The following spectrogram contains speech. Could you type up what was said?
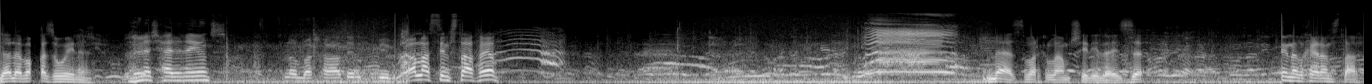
لا لا بقى زوينه هنا. شحال هنا يونس؟ لا باش عاطي الحبيب. يلا سي مصطفى يلا. لا تبارك الله مشيدي الاعزاء فين الخير مصطفى.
